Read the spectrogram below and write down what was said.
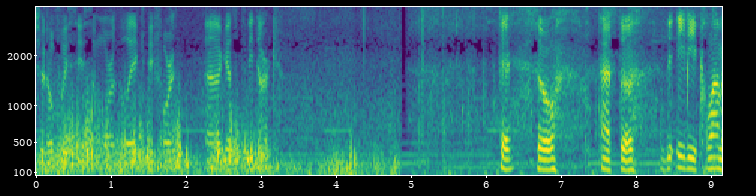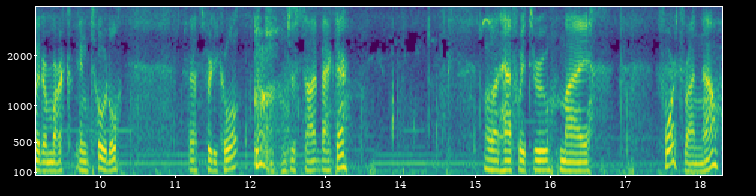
Should hopefully see some more of the lake before it uh, gets to be dark. Okay, so past the, the 80 kilometer mark in total. That's pretty cool. Just saw it back there. About halfway through my fourth run now.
